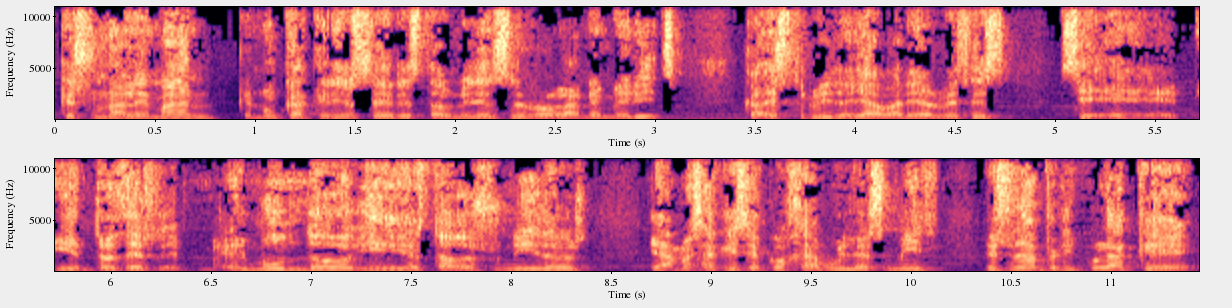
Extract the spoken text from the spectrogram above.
que es un alemán que nunca querido ser estadounidense, Roland Emmerich, que ha destruido ya varias veces. Eh, y entonces eh, el mundo y Estados Unidos, y además aquí se coge a Will Smith. Es una película que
